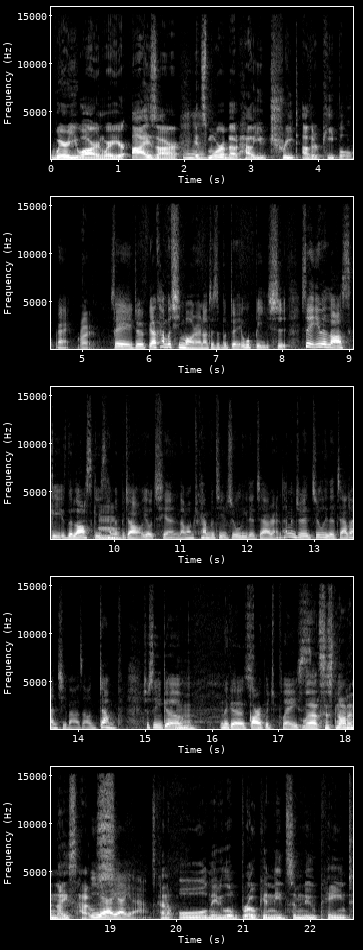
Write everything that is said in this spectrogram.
where you are and where your eyes are. Mm-hmm. It's more about how you treat other people. Right. Right. 所以就不要看不起某人了，这是不对，或鄙视。所以因为 Loskis，the Loskis、他们比较有钱，那么他们就看不起 Julie 的家人，他们觉得 Julie 的家乱七八糟，dump 就是一个、那个 garbage place。 Well, that's just not a nice house. yeah, yeah, yeah. It's kind of old, maybe a little broken, needs some new paint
